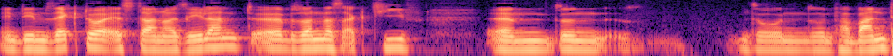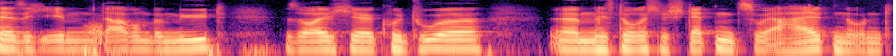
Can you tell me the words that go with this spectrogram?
In dem Sektor ist da Neuseeland äh, besonders aktiv. Ähm, so, ein, so, ein, so ein Verband, der sich eben darum bemüht, solche Kultur ähm, historischen Städten zu erhalten. Und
